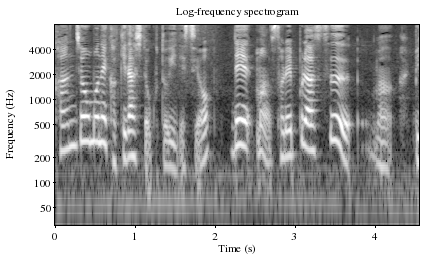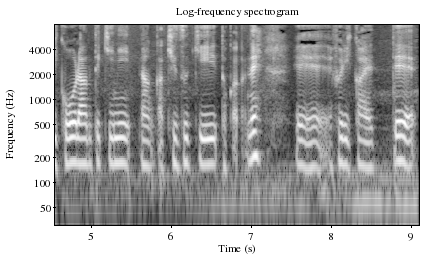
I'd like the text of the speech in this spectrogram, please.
感情もね書き出しておくといいですよ。でまあそれプラス、まあ、備考欄的になんか気づきとかがね、えー、振り返って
